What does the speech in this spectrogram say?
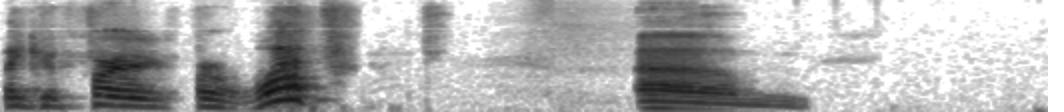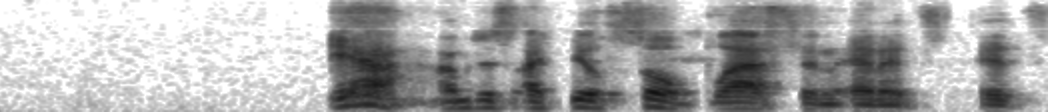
Like for for what? Um, yeah, I'm just I feel so blessed, and, and it's it's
